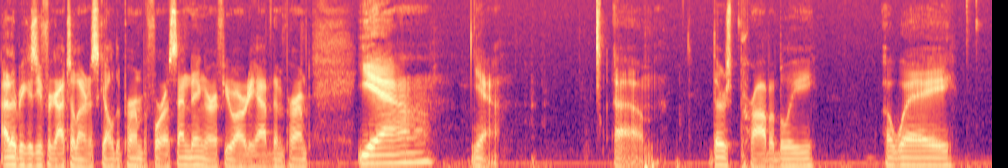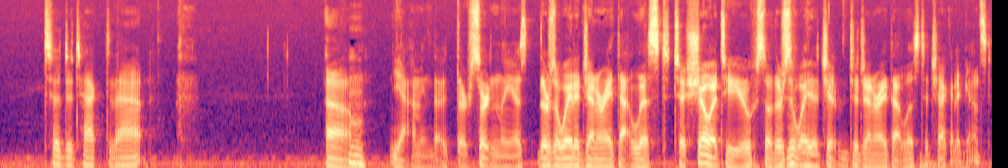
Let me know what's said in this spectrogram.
either because you forgot to learn a skill to perm before ascending or if you already have them permed? Yeah, yeah. Um, there's probably a way to detect that. Um, Yeah, I mean, there, there certainly is. There's a way to generate that list to show it to you, so there's a way to, ch- to generate that list to check it against.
